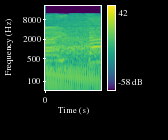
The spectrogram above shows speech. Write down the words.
Like.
